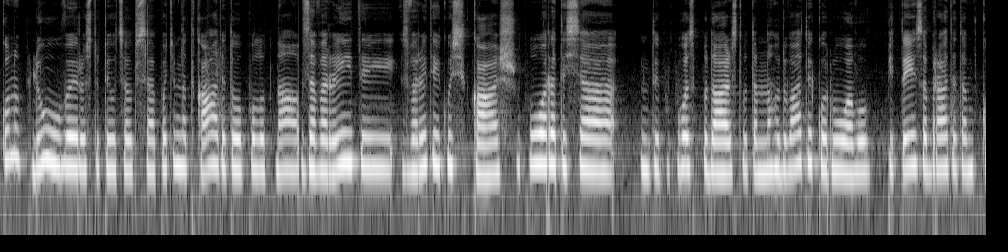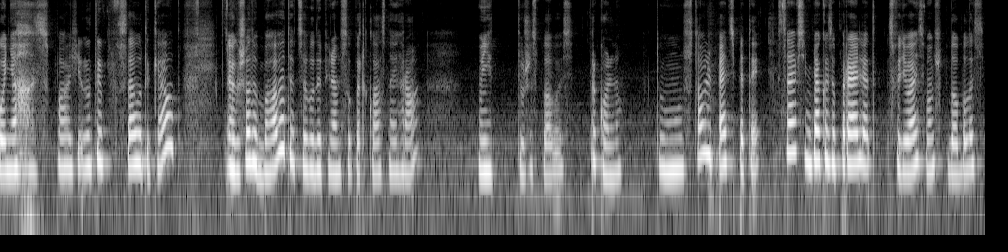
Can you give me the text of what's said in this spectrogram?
коноплю виростити, оце от все, потім наткати того полотна, заварити, зварити якусь кашу, поратися, ну, типу, по господарству, там нагодувати корову, піти забрати там коня з паші. Ну, типу, все отаке от. Якщо додати, це буде прям супер класна гра. Мені дуже сподобалось. Прикольно. Тому ставлю 5 з 5. Все, всім дякую за перегляд. Сподіваюсь, вам сподобалось.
